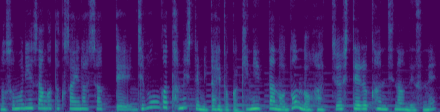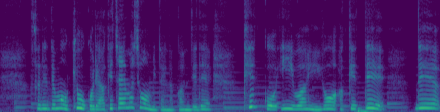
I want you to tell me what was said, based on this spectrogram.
のソムリエさんがたくさんいらっしゃって自分が試してみたいとか気に入ったのをどんどん発注してる感じなんですね。それでもう今日これ開けちゃいましょうみたいな感じで結構いいワインを開けてで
